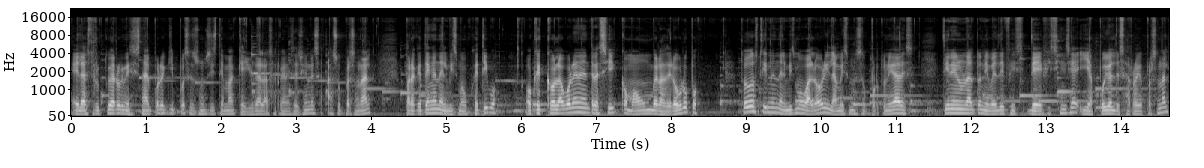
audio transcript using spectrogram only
Eh, la estructura organizacional por equipos es un sistema que ayuda a las organizaciones, a su personal, para que tengan el mismo objetivo o que colaboren entre sí como un verdadero grupo. Todos tienen el mismo valor y las mismas oportunidades, tienen un alto nivel de eficiencia y apoyo al desarrollo personal.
